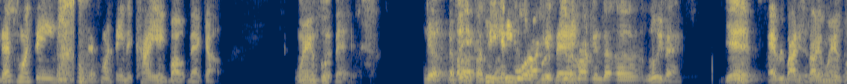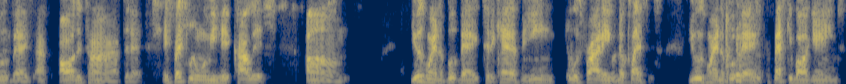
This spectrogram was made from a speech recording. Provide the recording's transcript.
that's one thing. That's one thing that Kanye bought back out. Wearing book bags. Yeah, that's oh, what yeah, I He, he, he, wore was rocking, he was rocking the uh, Louis bag. Yeah, yeah. everybody yeah, started wearing book bags all the time after that. Especially when we hit college. Um, you was wearing a book bag to the calf, and you, it was Friday with no classes. You was wearing a book bag to basketball games,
